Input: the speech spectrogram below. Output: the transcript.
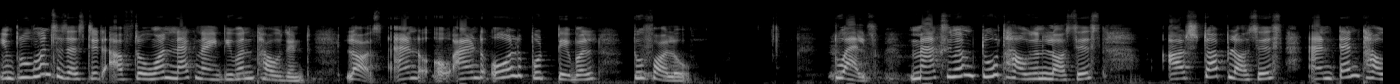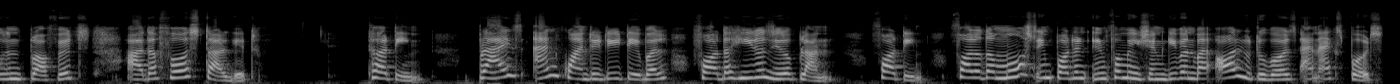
Improvement suggested after 1,91,000 loss and and old put table to follow. 12. Maximum 2,000 losses are stop losses and 10,000 profits are the first target. 13. Price and quantity table for the Hero Zero plan. 14. Follow the most important information given by all YouTubers and experts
